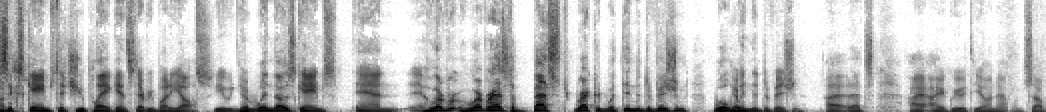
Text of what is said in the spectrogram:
six games that you play against everybody else. You you win those games, and whoever whoever has the best record within the division will Yep. win the division. Uh, that's I, I agree with you on that one. So,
